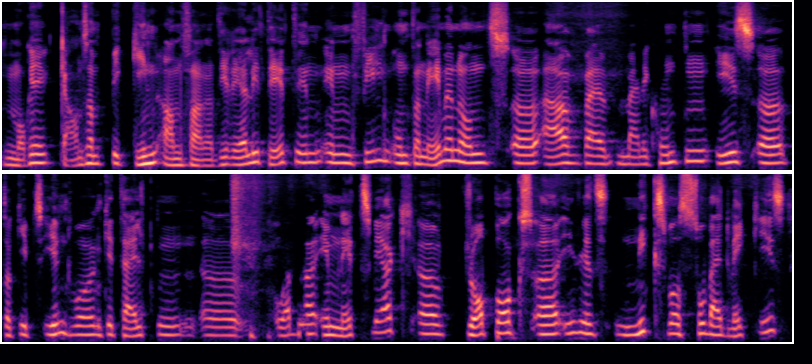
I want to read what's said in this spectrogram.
mag ich ganz am Beginn anfangen. Die Realität in, in vielen Unternehmen und äh, auch bei meinen Kunden ist, äh, da gibt's irgendwo einen geteilten äh, Ordner im Netzwerk. Äh, Dropbox äh, ist jetzt nichts, was so weit weg ist,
